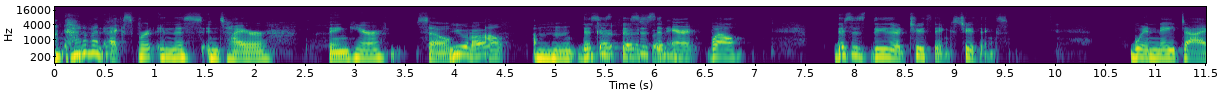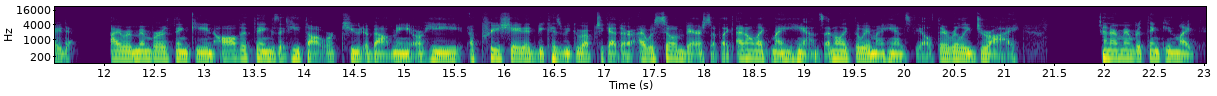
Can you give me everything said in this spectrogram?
I'm kind of an expert in this entire thing here, so you are. Um, this is this is an area. Well, this is these are two things. Two things. When Nate died, I remember thinking all the things that he thought were cute about me or he appreciated because we grew up together. I was so embarrassed of like, I don't like my hands. I don't like the way my hands feel. They're really dry. And I remember thinking like,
